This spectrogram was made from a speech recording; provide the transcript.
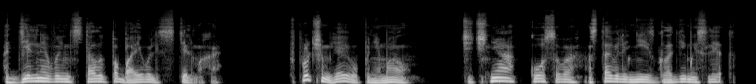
Отдельные воинсталы побаивались Стельмаха. Впрочем, я его понимал. Чечня, Косово оставили неизгладимый след.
